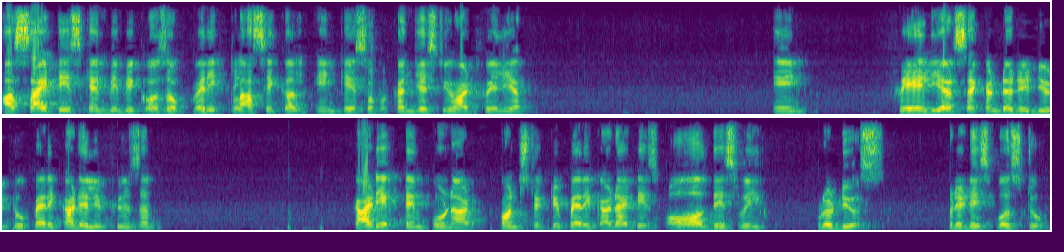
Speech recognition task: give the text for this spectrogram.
Ascites can be because of very classical in case of a congestive heart failure in failure secondary due to pericardial effusion, cardiac tamponade, constrictive pericarditis, all this will produce predisposed to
